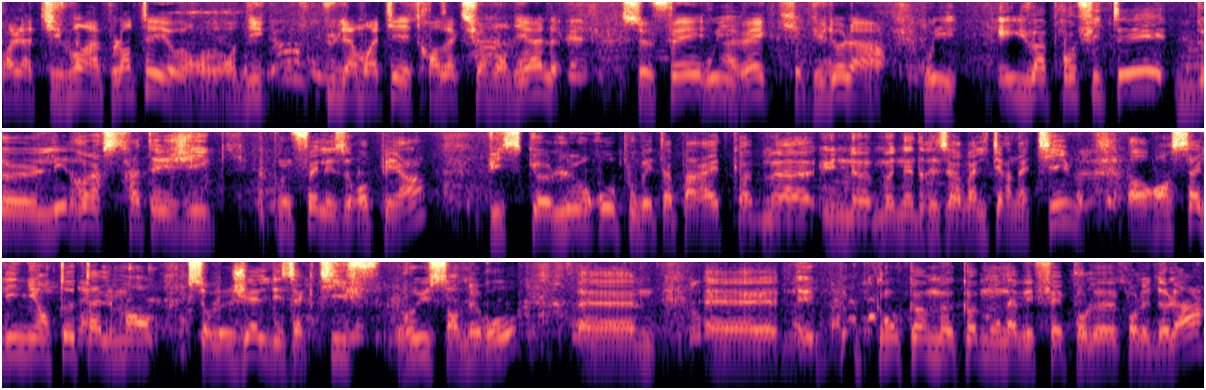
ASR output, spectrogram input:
relativement implanté. On, on dit que plus de la moitié des transactions mondiales se fait Oui. avec du dollar. Oui, et il va profiter de l'erreur stratégique qu'ont fait les Européens, puisque l'euro pouvait apparaître comme euh, une monnaie de réserve alternative. Or, en s'alignant totalement sur le gel des actifs russes en euros, euh, euh, com- comme, on avait fait pour le, dollar,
